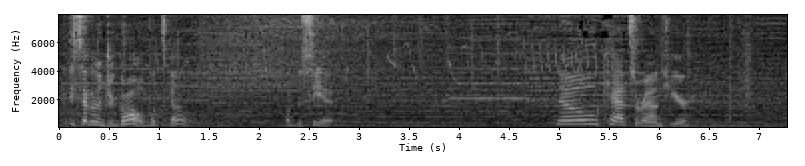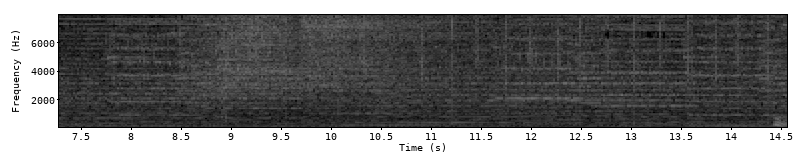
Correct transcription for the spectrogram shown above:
Fifty-seven hundred gold. Let's go. Love to see it. No cats around here. Ooh,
